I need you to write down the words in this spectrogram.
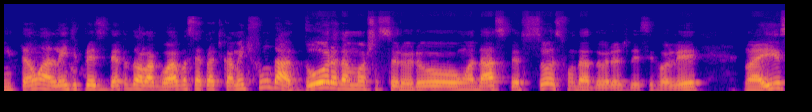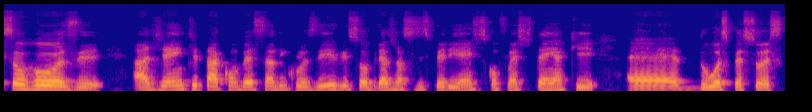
Então, além de presidenta do Alagoa, você é praticamente fundadora da Mostra Sururu, uma das pessoas fundadoras desse rolê. Não é isso, Rose? A gente está conversando, inclusive, sobre as nossas experiências. Confluentes tem aqui é, duas pessoas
